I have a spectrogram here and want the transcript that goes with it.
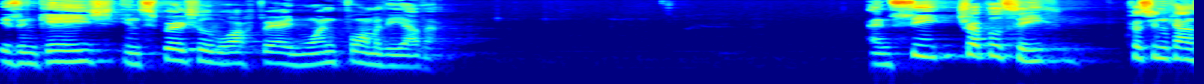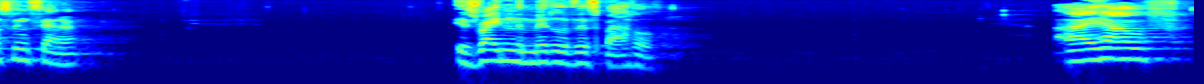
is engaged in spiritual warfare in one form or the other. And C, Triple C, Christian Counseling Center, is right in the middle of this battle. I have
